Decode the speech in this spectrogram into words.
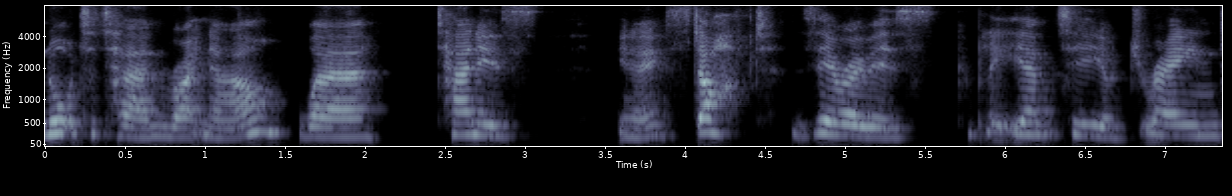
0 to 10 right now, where 10 is, you know, stuffed, zero is completely empty, you're drained,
